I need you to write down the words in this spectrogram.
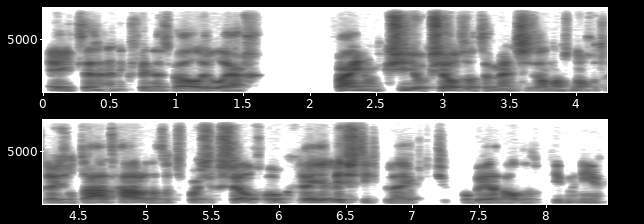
eten. En ik vind het wel heel erg fijn, want ik zie ook zelf dat de mensen dan alsnog het resultaat halen, dat het voor zichzelf ook realistisch blijft. Dus ik probeer het altijd op die manier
